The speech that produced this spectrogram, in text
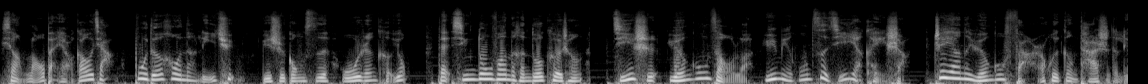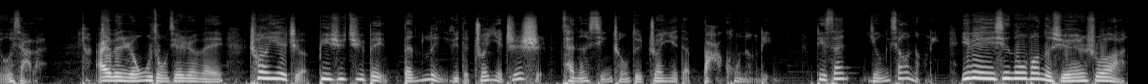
向老板要高价，不得后呢离去，于是公司无人可用。但新东方的很多课程，即使员工走了，俞敏洪自己也可以上，这样的员工反而会更踏实的留下来。艾文人物总结认为，创业者必须具备本领域的专业知识，才能形成对专业的把控能力。第三，营销能力。一位新东方的学员说：“啊，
